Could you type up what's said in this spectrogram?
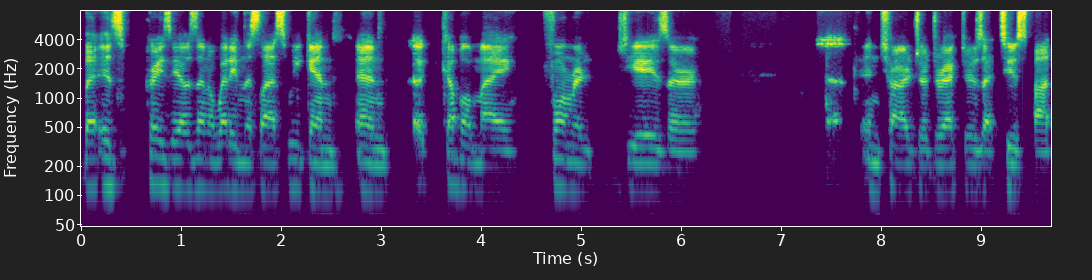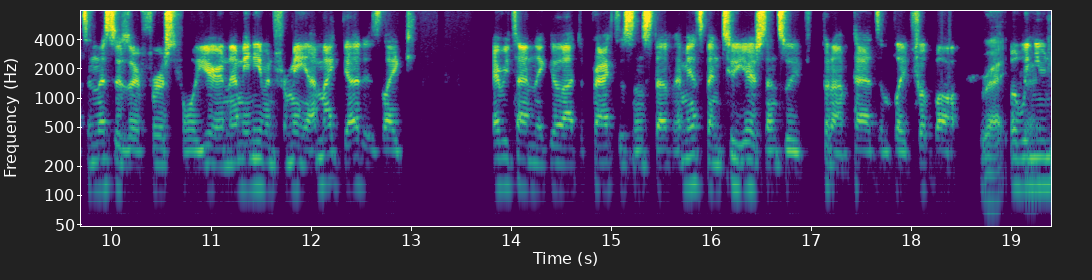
but it's crazy. I was in a wedding this last weekend, and a couple of my former GAs are uh, in charge or directors at two spots, and this is their first full year. And I mean, even for me, my gut is like, every time they go out to practice and stuff. I mean, it's been two years since we've put on pads and played football. Right. But when right. you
